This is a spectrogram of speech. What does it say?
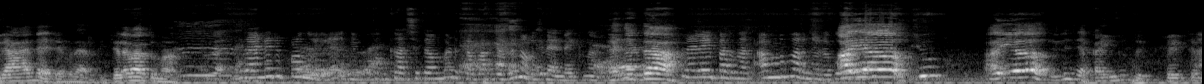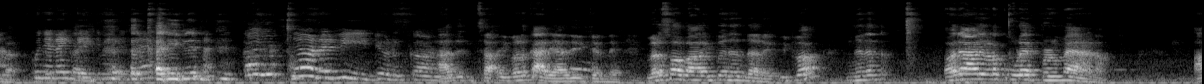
ഗ്രാൻഡ് ആയിട്ട് ഞങ്ങൾ ആരംഭിക്കും അല്ലേ പാത്തുമ്മ ഗ്രാൻഡ് ഇപ്പോഴൊന്നുമില്ല. ഇനിയിപ്പോ കാശൊക്കെ ആകുമ്പോ എടുക്കാൻ പറഞ്ഞാൽ നമ്മൾ ഗ്രാൻഡ് ആക്കി നടക്കും. പറഞ്ഞാൽ അമ്മ പറഞ്ഞോളൂ അയ്യോ! അയ്യോ! കയ്യിലുണ്ട്. പേടിക്കണ്ട. അത് ഇവൾ സ്വഭാവം ഇപ്പൊ എന്താ പറയുക ഇപ്പൊ ഇങ്ങനെ ഒരാൾ ഇവളെ കൂടെ എപ്പോഴും വേണം. ആ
